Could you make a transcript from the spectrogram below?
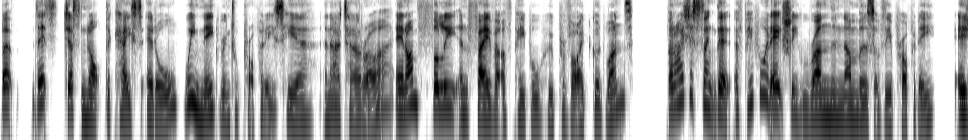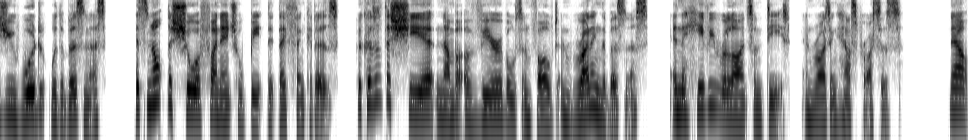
but that's just not the case at all. We need rental properties here in Aotearoa, and I'm fully in favour of people who provide good ones. But I just think that if people would actually run the numbers of their property as you would with a business, it's not the sure financial bet that they think it is because of the sheer number of variables involved in running the business and the heavy reliance on debt and rising house prices. Now,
